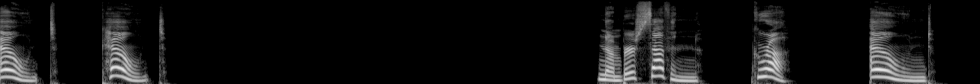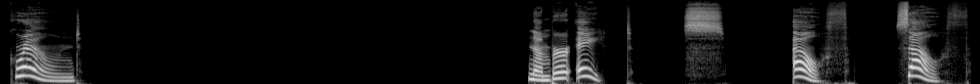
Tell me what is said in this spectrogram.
K. Ount. Count. Number 7. Gr. Ound. Ground. Number 8. S. Elf. South.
